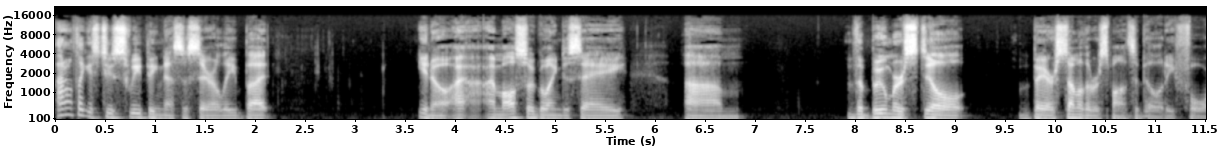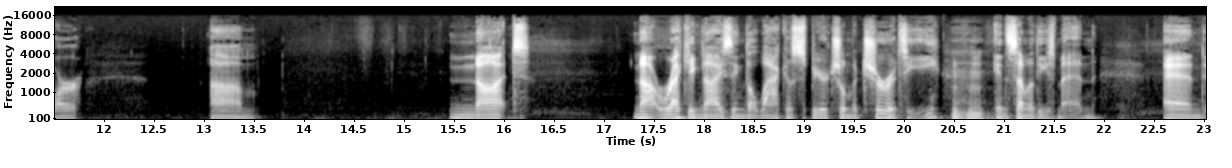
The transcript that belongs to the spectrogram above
I don't think it's too sweeping necessarily, but you know, I, I'm also going to say um, the boomers still bear some of the responsibility for um, not not recognizing the lack of spiritual maturity in some of these men and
